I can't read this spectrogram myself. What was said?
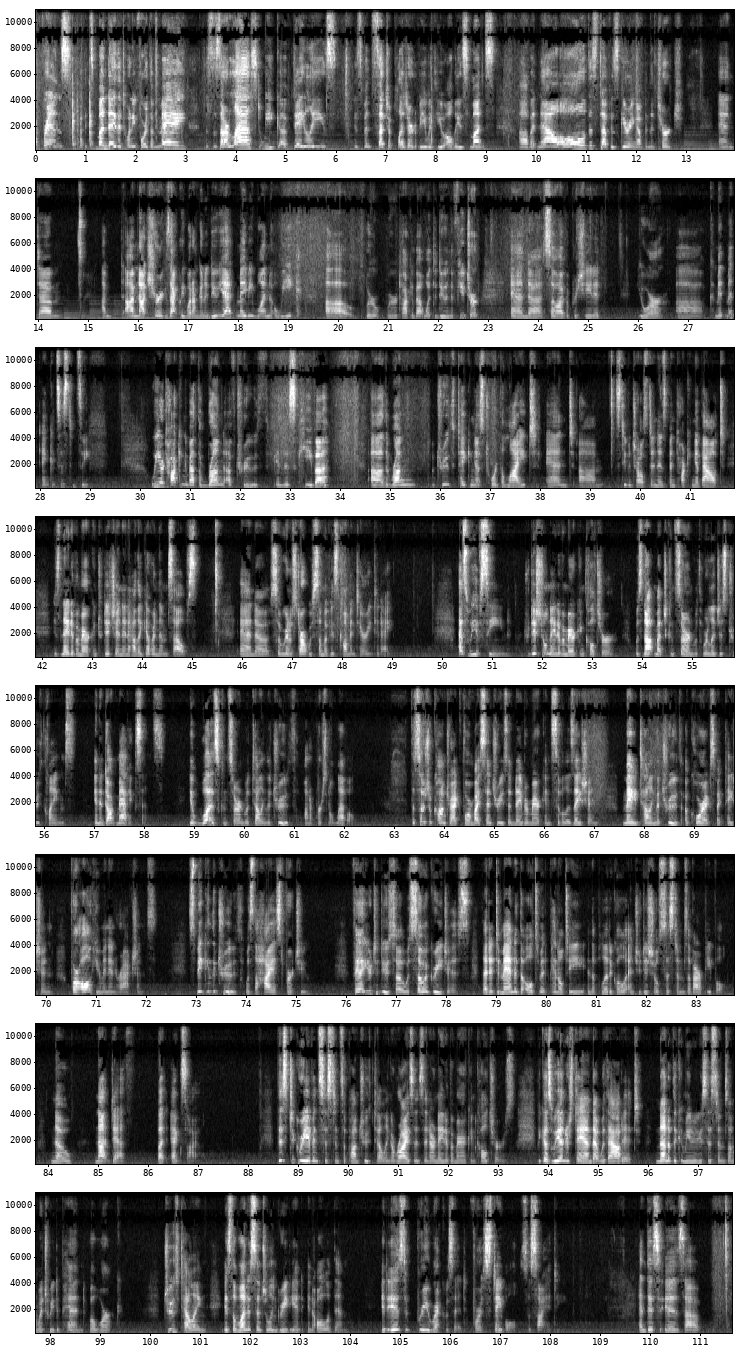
Hi, friends. It's Monday, the 24th of May. This is our last week of dailies. It's been such a pleasure to be with you all these months. Uh, but now all of this stuff is gearing up in the church, and um, I'm I'm not sure exactly what I'm going to do yet. Maybe one a week. Uh, we're we're talking about what to do in the future, and uh, so I've appreciated your uh, commitment and consistency. We are talking about the rung of truth in this kiva, uh, the rung of truth taking us toward the light. And um, Steven Charleston has been talking about his Native American tradition and how they govern themselves. And uh, so we're going to start with some of his commentary today. As we have seen, traditional Native American culture was not much concerned with religious truth claims in a dogmatic sense. It was concerned with telling the truth on a personal level. The social contract formed by centuries of Native American civilization made telling the truth a core expectation for all human interactions. Speaking the truth was the highest virtue. Failure to do so was so egregious that it demanded the ultimate penalty in the political and judicial systems of our people. No, not death, but exile. This degree of insistence upon truth-telling arises in our Native American cultures because we understand that without it, none of the community systems on which we depend will work. Truth-telling is the one essential ingredient in all of them. It is the prerequisite for a stable society. And this is uh,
